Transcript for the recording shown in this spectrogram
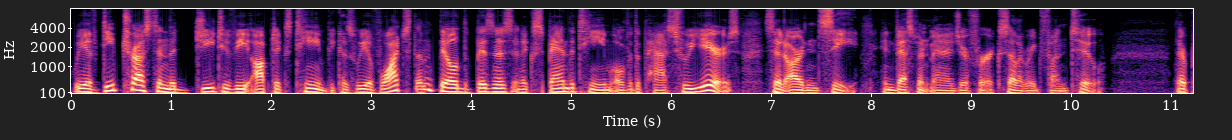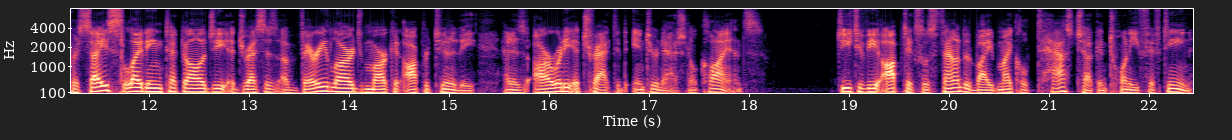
We have deep trust in the G2V Optics team because we have watched them build the business and expand the team over the past few years, said Arden C., investment manager for Accelerate Fund 2. Their precise lighting technology addresses a very large market opportunity and has already attracted international clients. G2V Optics was founded by Michael Taschuk in 2015.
